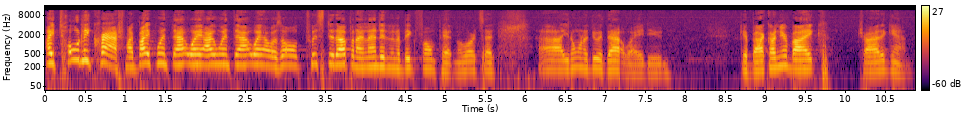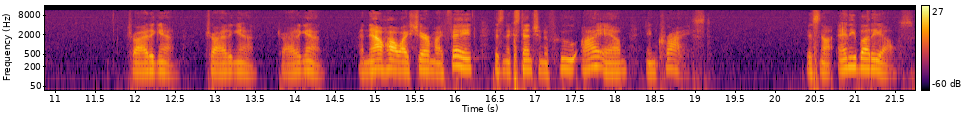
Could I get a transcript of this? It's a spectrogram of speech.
I totally crashed. My bike went that way. I went that way. I was all twisted up, and I landed in a big foam pit. And the Lord said, uh, You don't want to do it that way, dude. Get back on your bike. Try it again. Try it again. Try it again. Try it again. And now, how I share my faith is an extension of who I am in Christ. It's not anybody else.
